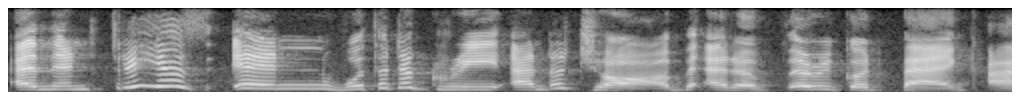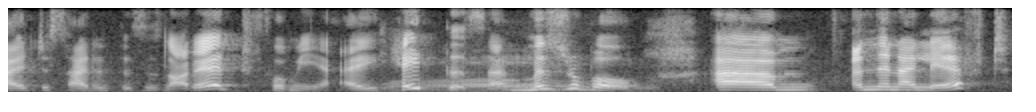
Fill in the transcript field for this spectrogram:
And then three years in, with a degree and a job at a very good bank, I decided this is not it for me. I hate this. I'm miserable. Um, and then I left.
